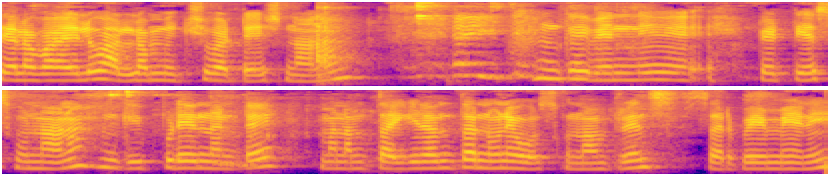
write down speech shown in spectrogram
తెలవాయలు అల్లం మిక్సీ పట్టేసినాను. ఇంకా ఇవన్నీ పెట్టేసుకున్నాను. ఇంక ఇప్పుడు ఏంటంటే మనం తగినంత నూనె పోసుకుందాం ఫ్రెండ్స్. సరిపోయేమని.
